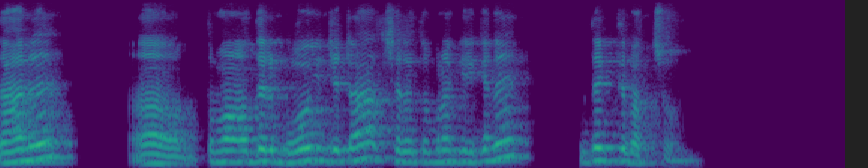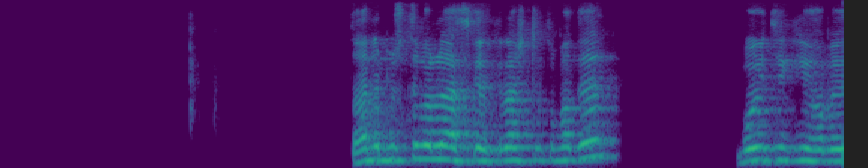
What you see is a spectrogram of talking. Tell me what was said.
তাহলে তোমাদের বই যেটা, সেটা তোমরা কি এখানে দেখতে পাচ্ছ? তাহলে বুঝতে পারলে আজকের ক্লাসটা তোমাদের বইতে কি হবে?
